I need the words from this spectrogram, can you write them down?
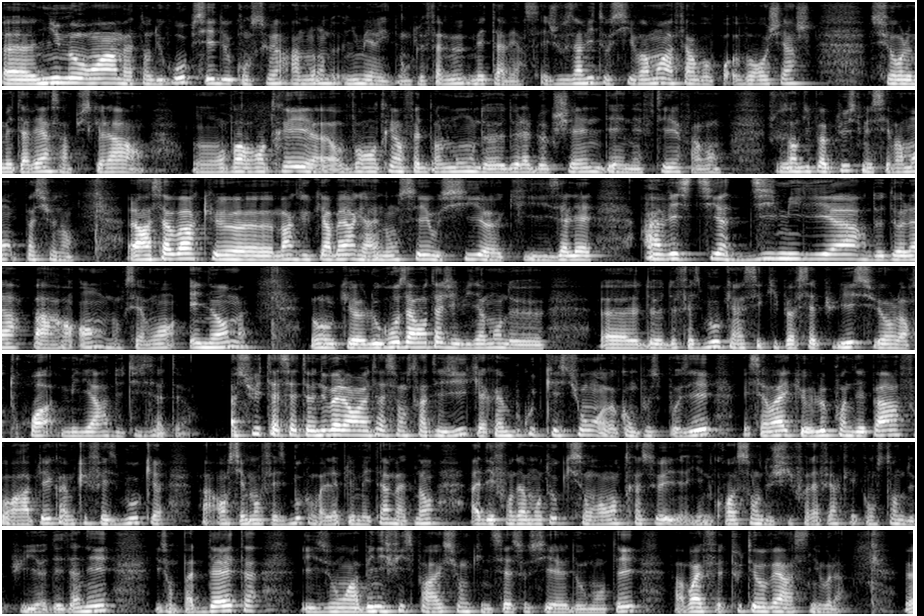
euh, numéro un maintenant du groupe, c'est de construire un monde numérique, donc le fameux métaverse. Et je vous invite aussi vraiment à faire vos, recherches sur le métaverse, hein, puisque là, on va rentrer, euh, on va rentrer en fait dans le monde de la blockchain, des NFT. Enfin bon, je vous en dis pas plus, mais c'est vraiment passionnant. Alors à savoir que euh, Mark Zuckerberg a annoncé aussi euh, qu'ils allaient investir 10 milliards de dollars par an, donc c'est vraiment énorme. Donc le gros avantage évidemment de, de, Facebook, hein, c'est qu'ils peuvent s'appuyer sur leurs 3 milliards d'utilisateurs. Suite à cette nouvelle orientation stratégique, il y a quand même beaucoup de questions euh, qu'on peut se poser, mais c'est vrai que le point de départ, il faut rappeler quand même que Facebook, anciennement Facebook, on va l'appeler Meta maintenant, a des fondamentaux qui sont vraiment très solides. Il y a une croissance du chiffre d'affaires qui est constante depuis euh, des années, ils n'ont pas de dette, ils ont un bénéfice par action qui ne cesse aussi euh, d'augmenter, enfin bref, tout est ouvert à ce niveau-là.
